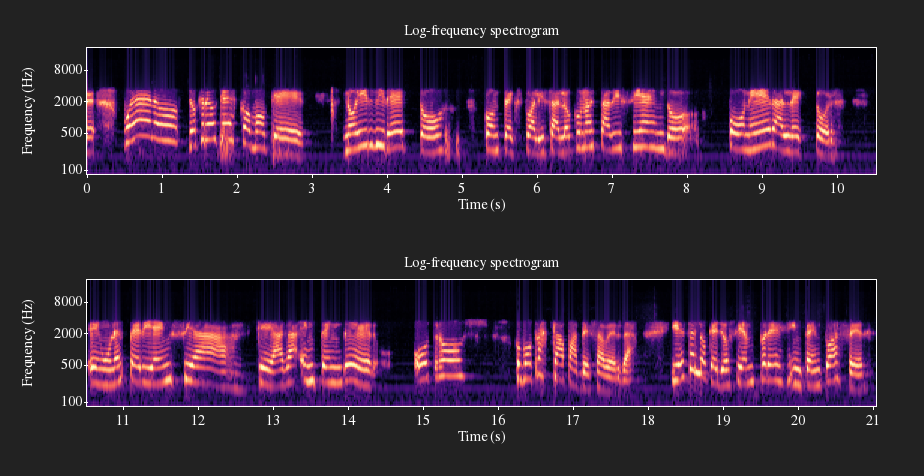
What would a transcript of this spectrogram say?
bueno, yo creo que es como que no ir directo, contextualizar lo que uno está diciendo, poner al lector en una experiencia que haga entender otros como otras capas de esa verdad. Y eso es lo que yo siempre intento hacer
